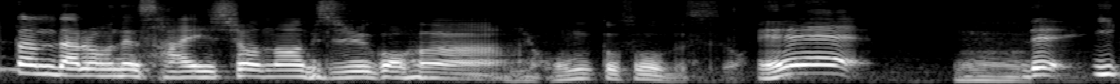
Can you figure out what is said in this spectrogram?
ったんだろうね最初の15い分。や本当そうですよ、えうん。ー、で1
